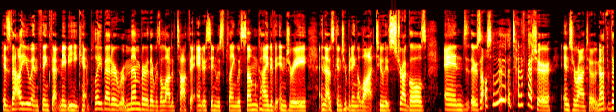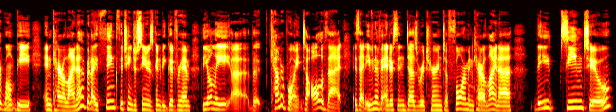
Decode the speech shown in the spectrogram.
his value and think that maybe he can't play better. Remember, there was a lot of talk that Andersen was playing with some kind of injury, and that was contributing a lot to his struggles. And there's also a ton of pressure in Toronto. Not that there won't be in Carolina, but I think the change of scenery is going to be good for him. The only uh, the counterpoint to all of that is that even if Andersen does return to form in Carolina, they seem to,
